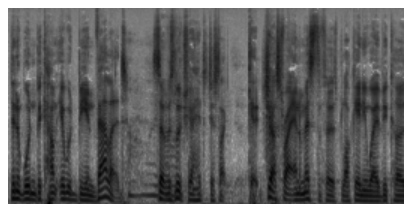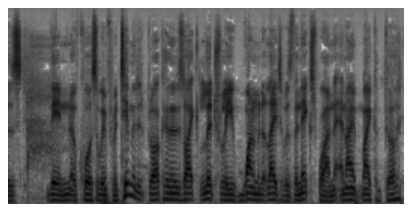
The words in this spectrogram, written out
then it wouldn't become. It would be invalid. Oh so it was literally I had to just like get just right, and I missed the first block anyway because then of course it went from a ten minute block, and it was like literally one minute later was the next one, and I my computer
